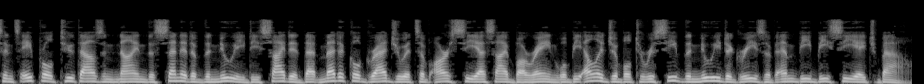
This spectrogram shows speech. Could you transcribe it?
Since April 2009 the Senate of the NUI decided that medical graduates of RCSI Bahrain will be eligible to receive the NUI degrees of MBBCH BAO.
